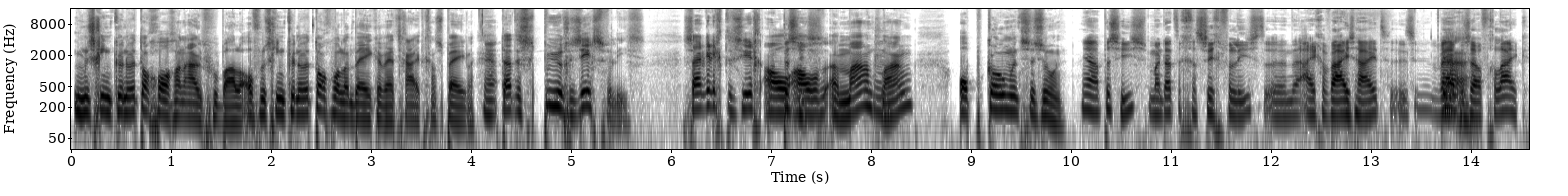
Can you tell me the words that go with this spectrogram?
misschien kunnen we toch wel gaan uitvoetballen. Of misschien kunnen we toch wel een bekerwedstrijd gaan spelen. Ja. Dat is puur gezichtsverlies. Zij richten zich al, Precies. al een maand lang op komend seizoen. Ja, precies. Maar dat gezicht verliest, eh, de eigen wijsheid. Wij Ja. hebben zelf gelijk.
